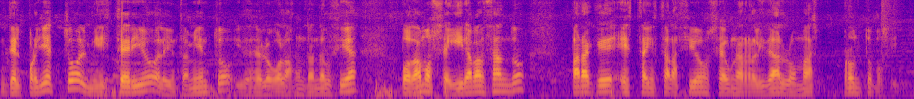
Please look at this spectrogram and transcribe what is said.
del proyecto, el Ministerio, el Ayuntamiento y desde luego la Junta de Andalucía, podamos seguir avanzando para que esta instalación sea una realidad lo más pronto posible.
